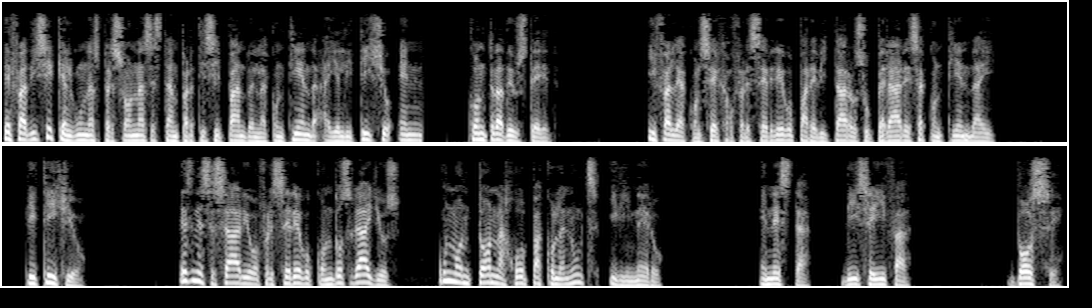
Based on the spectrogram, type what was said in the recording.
EFA dice que algunas personas están participando en la contienda y el litigio en contra de usted. Ifa le aconseja ofrecer ego para evitar o superar esa contienda y litigio. Es necesario ofrecer ego con dos gallos, un montón a jopa con la nuts y dinero. En esta, dice Ifa. 12.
